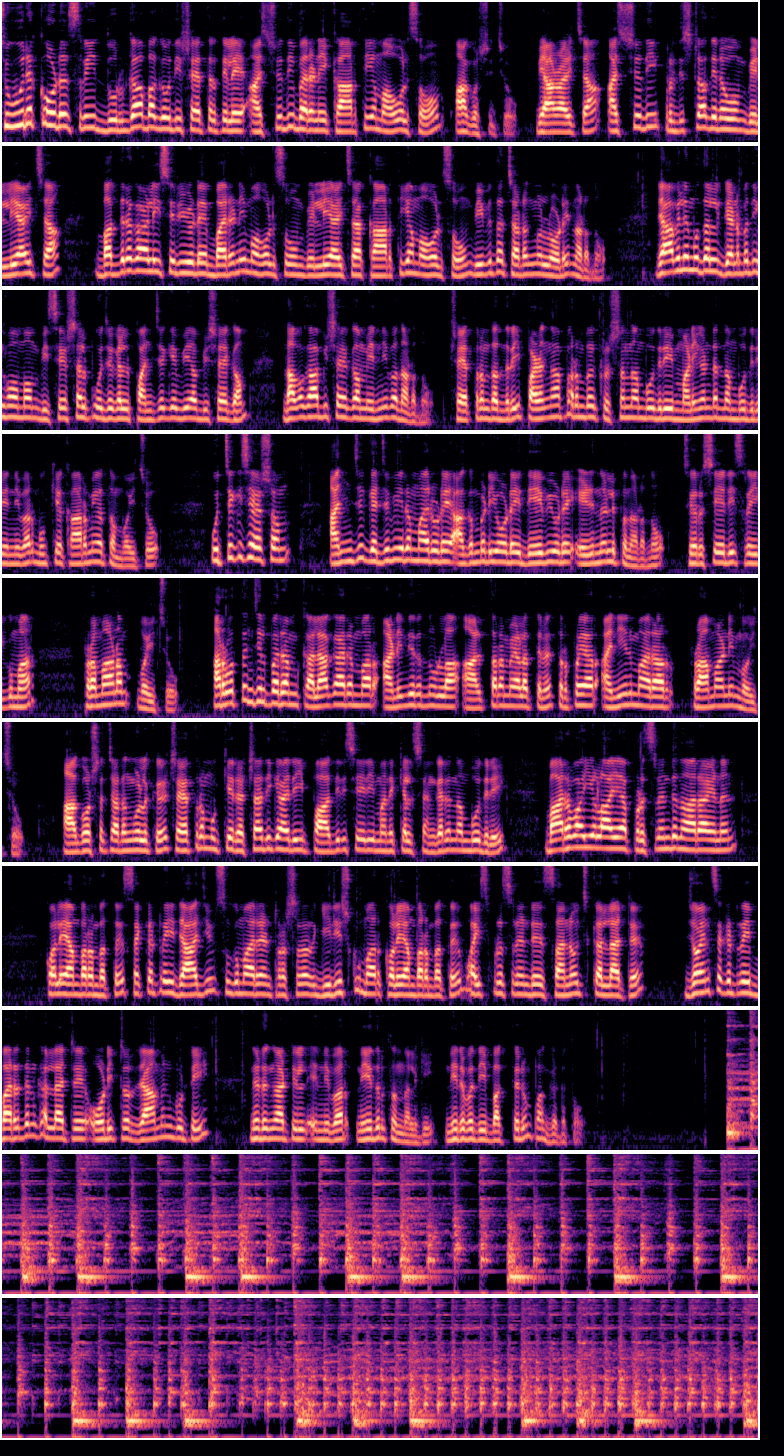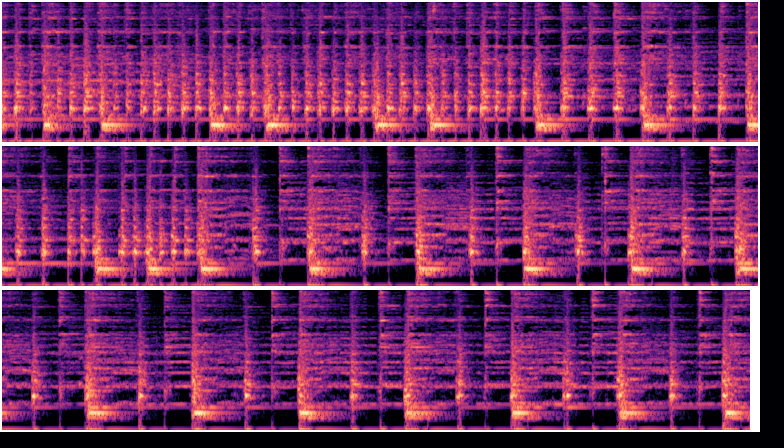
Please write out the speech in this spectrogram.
ചൂരക്കോട് ശ്രീ ദുർഗാ ഭഗവതി ക്ഷേത്രത്തിലെ അശ്വതി ഭരണി കാർത്തിക മഹോത്സവം ആഘോഷിച്ചു. വ്യാഴാഴ്ച അശ്വതി പ്രതിഷ്ഠാ ദിനവും വെള്ളിയാഴ്ച ഭദ്രകാളീശ്വരിയുടെ ഭരണി മഹോത്സവവും വെള്ളിയാഴ്ച കാർത്തിക മഹോത്സവവും വിവിധ ചടങ്ങുകളോടെ നടന്നു. രാവിലെ മുതൽ ഗണപതി ഹോമം വിശേഷാൽ പൂജകൾ പഞ്ചഗവ്യാഭിഷേകം നവകാഭിഷേകം എന്നിവ നടന്നു. ക്ഷേത്രം തന്ത്രി പഴങ്ങാപ്പറമ്പ് കൃഷ്ണൻ നമ്പൂതിരി മണികണ്ഠൻ നമ്പൂതിരി എന്നിവർ മുഖ്യ കാർമ്മികത്വം വഹിച്ചു. ഉച്ചയ്ക്ക് ശേഷം അഞ്ച് ഗജവീരന്മാരുടെ അകമ്പടിയോടെ ദേവിയുടെ എഴുന്നള്ളിപ്പ് നടന്നു. ചെറുശ്ശേരി ശ്രീകുമാർ പ്രമാണം വഹിച്ചു. അറുപത്തഞ്ചിൽ പരം കലാകാരന്മാർ അണിനിരന്നുള്ള ആൽത്തറമേളത്തിന് തൃപ്രയാർ അനിയന്മാരാർ പ്രാമാണ്യം വഹിച്ചു. ആഘോഷ ചടങ്ങുകൾക്ക് ക്ഷേത്രം മുഖ്യ രക്ഷാധികാരി പാതിരിശ്ശേരി മനക്കൽ ശങ്കരൻ നമ്പൂതിരി ഭാരവാഹികളായ president Narayanan Kolayambarambath secretary Rajeev Sukumaran treasurer Gireesh Kumar Kolayambarambath vice president Sanoj Kallat joint secretary Bharathan Kallat auditor Ramankutty Nedungattil എന്നിവർ നേതൃത്വം നൽകി. നിരവധി ഭക്തരും പങ്കെടുത്തു.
